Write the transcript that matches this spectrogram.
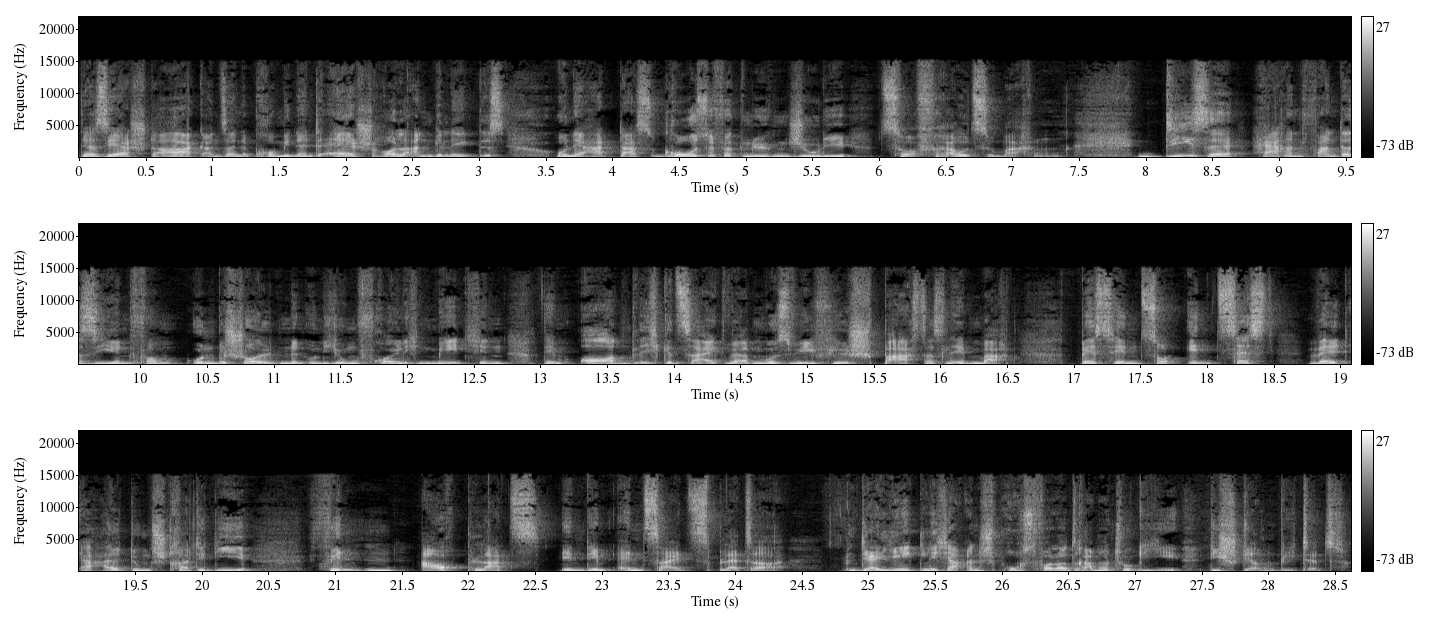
der sehr stark an seine prominente Ash-Rolle angelegt ist, und er hat das große Vergnügen, Judy zur Frau zu machen. Diese Herrenfantasien vom unbescholtenen und jungfräulichen Mädchen, dem ordentlich gezeigt werden muss, wie viel Spaß das Leben macht, bis hin zur Inzest-Welterhaltungsstrategie, finden auch Platz in dem Endzeitsblätter der jeglicher anspruchsvoller Dramaturgie die Stirn bietet.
